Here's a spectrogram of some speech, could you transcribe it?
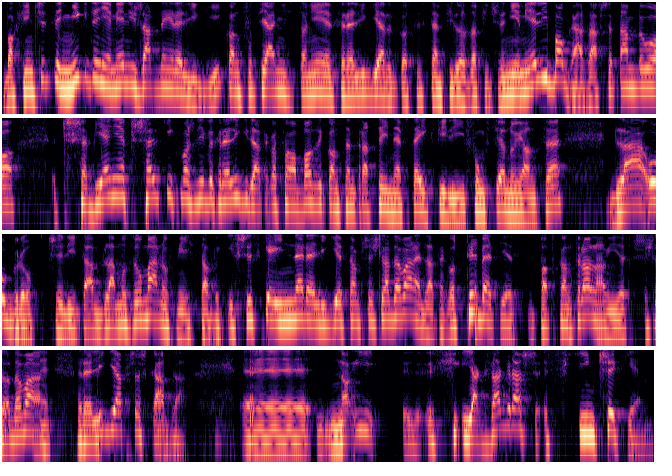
Bo Chińczycy nigdy nie mieli żadnej religii. Konfucjanizm to nie jest religia, tylko system filozoficzny. Nie mieli Boga. Zawsze tam było trzebienie wszelkich możliwych religii, dlatego są obozy koncentracyjne w tej chwili funkcjonujące dla Ugrów, czyli tam dla muzułmanów miejscowych. I wszystkie inne religie są prześladowane, dlatego Tybet jest pod kontrolą i jest prześladowany. Religia przeszkadza. E, no i jak zagrasz z Chińczykiem,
